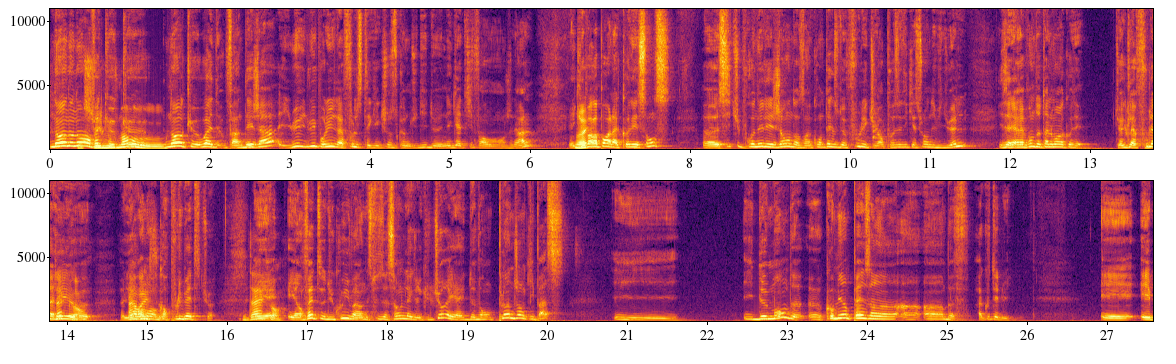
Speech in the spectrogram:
Non, non, non, On en fait, que, que- ou- non, que, ouais, enfin, déjà, lui, lui, pour lui, la foule, c'était quelque chose, comme tu dis, de négatif en, en général. Et que Ouais. par rapport à la connaissance, euh, si tu prenais les gens dans un contexte de foule et que tu leur posais des questions individuelles, ils allaient répondre totalement à côté. Tu vois que la foule allait euh, les Ah ouais, rendre encore plus bêtes, tu vois. d'accord. Et, et en fait, du coup, il va à un espèce de salon de l'agriculture et devant plein de gens qui passent, il, il demande euh, combien pèse un, un, un bœuf à côté de lui. Et, et,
